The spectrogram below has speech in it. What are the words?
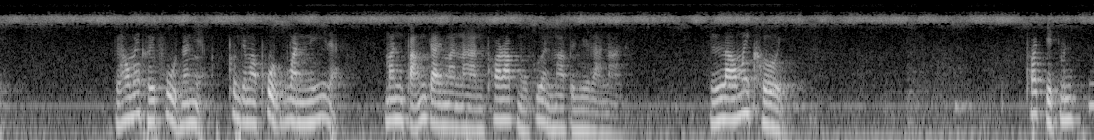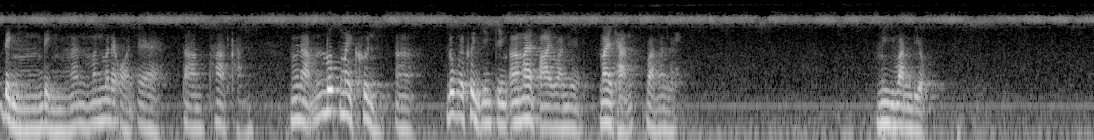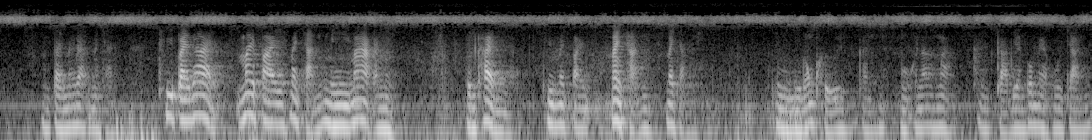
เราไม่เคยพูดนั้นเนี่ย เพิ่งจะมาพูดวันนี้แหละมันฝังใจมานานเพราะรับหมู่เพื่อนมาเป็นเวลานาน เราไม่เคย เพราะจิตมันดิ่งดิ่งนั้น มันไม่ได้อ่อนแอตามธาตุขัน นู่นน่ะลุกไม่ขึ้นอลุกไม่ขึ้นจริงๆอาไม่ตายวันนี้ ไม่ฉันว่างั้นเลย มีวันเดียว มันไปไม่ได้ไม่ฉัน ที่ไปได้ ไม่ไปไม่ฉันมีมากอันนี้ เป็นไข้เนี่ยที่ไม่ไปไม่ฉันไม่ฉันมีมีน้องผืนกันหมู่คณะมากกราบเรียนพ่อแม่ครูอาจารย์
